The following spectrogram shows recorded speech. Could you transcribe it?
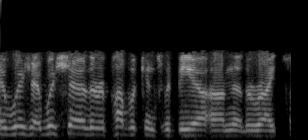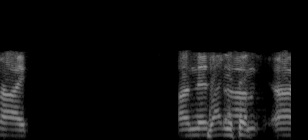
I wish I wish uh, the Republicans would be uh, on the, the right side on this. Why do you um, think- uh,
